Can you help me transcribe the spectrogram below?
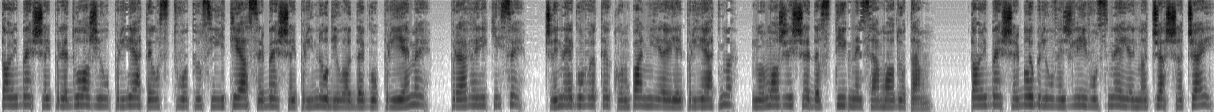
Той беше предложил приятелството си и тя се беше принудила да го приеме, правейки се, че неговата компания е приятна, но можеше да стигне само до там. Той беше бъбрил вежливо с нея на чаша чай,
